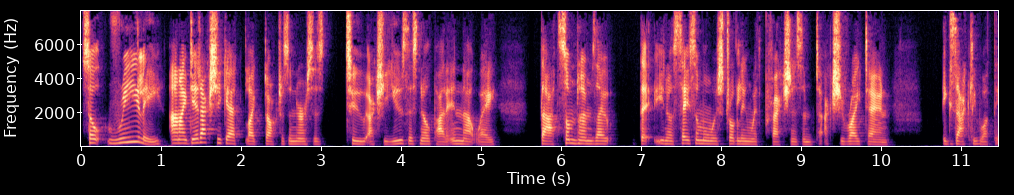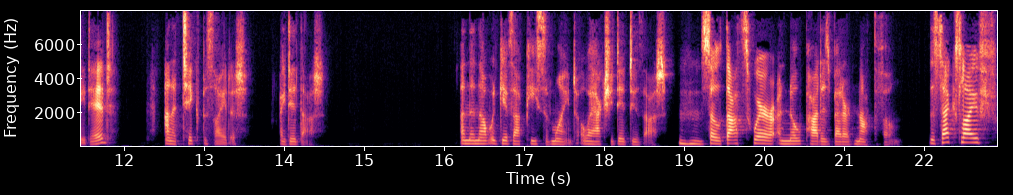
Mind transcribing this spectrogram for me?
So, really, and I did actually get like doctors and nurses to actually use this notepad in that way that sometimes I, that, you know, say someone was struggling with perfectionism to actually write down exactly what they did and a tick beside it. I did that. And then that would give that peace of mind. Oh, I actually did do that. Mm-hmm. So that's where a notepad is better, not the phone. The sex life,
